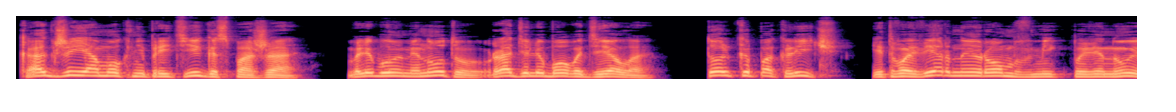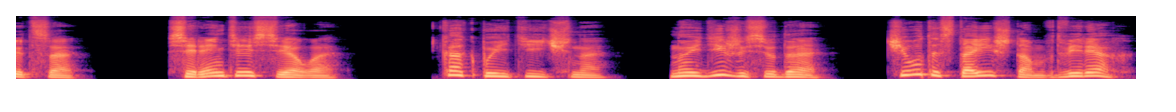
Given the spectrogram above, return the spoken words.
«Как же я мог не прийти, госпожа? В любую минуту, ради любого дела. Только поклич, и твой верный Ром вмиг повинуется». Сирентия села. «Как поэтично. Но иди же сюда. Чего ты стоишь там, в дверях?»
